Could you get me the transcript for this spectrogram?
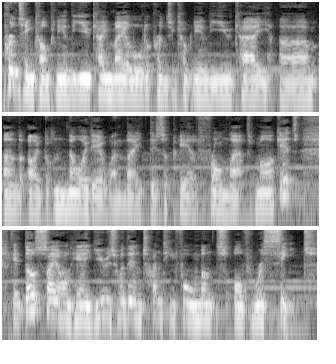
printing company in the UK, mail order printing company in the UK, um, and I've got no idea when they disappeared from that market. It does say on here, use within 24 months of receipt.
